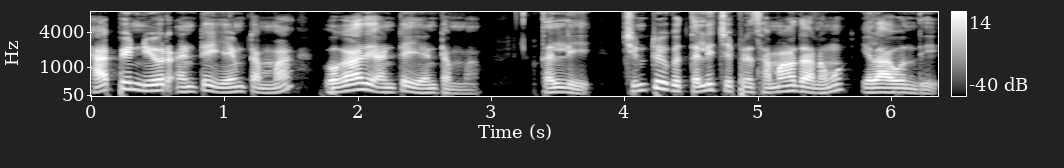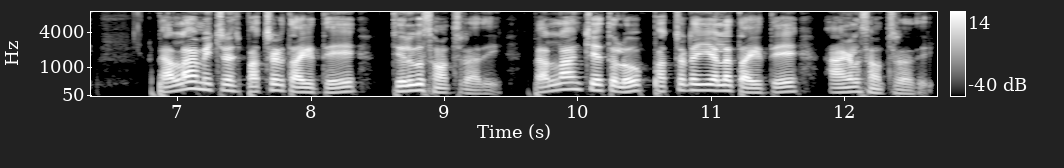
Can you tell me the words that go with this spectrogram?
హ్యాపీ న్యూ ఇయర్ అంటే ఏమిటమ్మా? ఉగాది అంటే ఏంటమ్మా? తల్లి చింటూకు తల్లి చెప్పిన సమాధానము ఇలా ఉంది. పెళ్ళాం ఇచ్చిన పచ్చడి తాగితే తెలుగు సంవత్సరాది. పెళ్ళాం చేతిలో పచ్చడయ్యేలా తాగితే ఆంగ్ల సంవత్సరాది.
